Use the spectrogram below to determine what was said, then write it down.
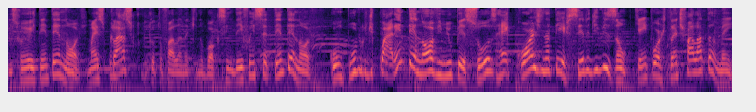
Isso foi em 89. Mas o clássico que eu tô falando aqui no Boxing Day foi em 79, com um público de 49 mil pessoas, recorde na terceira divisão, que é importante falar também.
